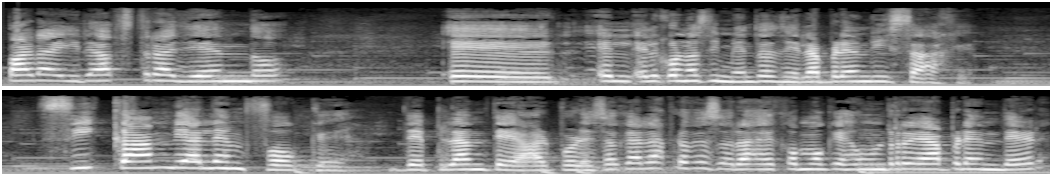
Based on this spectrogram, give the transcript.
para ir abstrayendo eh, el, el conocimiento, es decir, el aprendizaje. Sí cambia el enfoque de plantear, por eso que a las profesoras es como que es un reaprender.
